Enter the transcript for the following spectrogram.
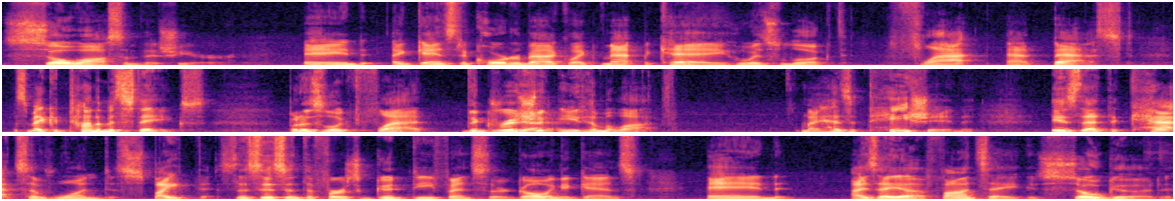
so awesome this year. And against a quarterback like Matt McKay, who has looked flat at best, let's make a ton of mistakes, but has looked flat, the Grizz Yeah. should eat him alive. My hesitation is that the Cats have won despite this. This isn't the first good defense they're going against. And Isaiah Ifanse is so good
